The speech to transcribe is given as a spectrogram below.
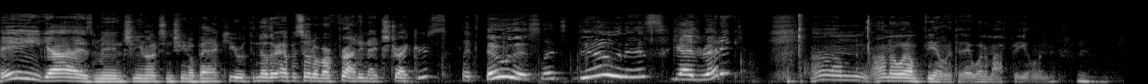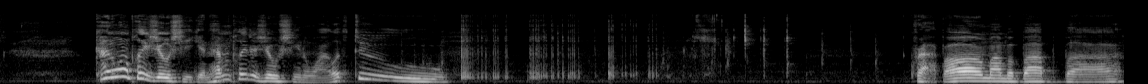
Hey guys, Minccino Cinccino back here with another episode of our Friday Night Strikers. Let's do this. Let's do this. You guys ready? Um, I don't know what I'm feeling today. What am I feeling? Kind of want to play Yoshi again. Haven't played a Yoshi in a while. Let's do. Crap. Ba ba ba ba.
